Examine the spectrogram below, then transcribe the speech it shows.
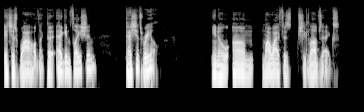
it's just wild. Like the egg inflation, that shit's real. You know, um, my wife is she loves eggs.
